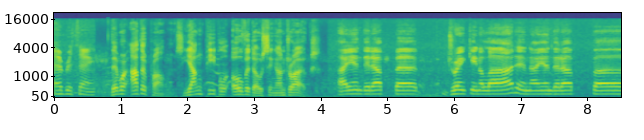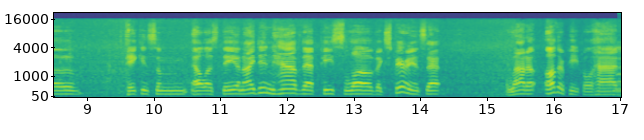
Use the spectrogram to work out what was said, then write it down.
everything. There were other problems young people overdosing on drugs. I ended up uh, drinking a lot and I ended up uh, taking some LSD, and I didn't have that peace love experience that a lot of other people had.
